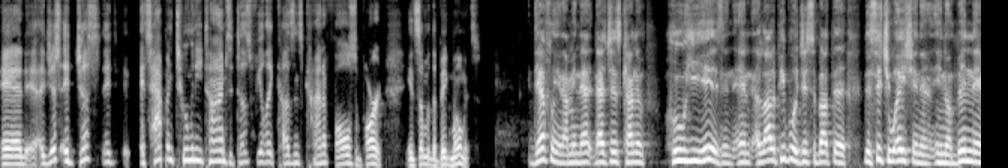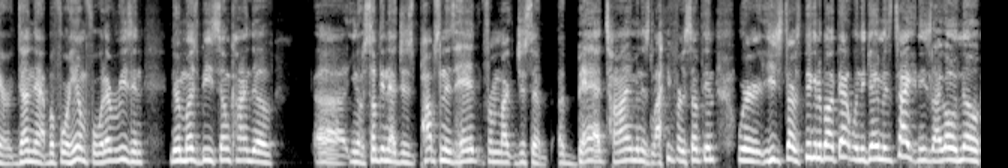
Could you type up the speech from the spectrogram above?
and it just it just it, it's happened too many times. It does feel like Cousins kind of falls apart in some of the big moments. Definitely, I mean that that's just kind of who he is, and and a lot of people are just about the the situation and you know been there, done that before him for whatever reason. There must be some kind of uh, you know, something that just pops in his head from like just a, a bad time in his life or something where he starts thinking about that when the game is tight and he's like, oh no,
